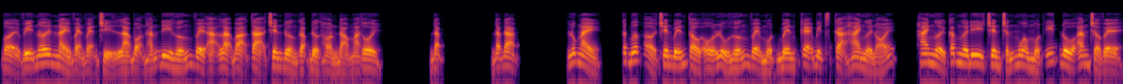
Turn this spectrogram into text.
bởi vì nơi này vẹn vẹn chỉ là bọn hắn đi hướng về ạ lạ bạ tạ trên đường gặp được hòn đảo mà thôi. Đạp, đạp đạp. Lúc này, cất bước ở trên bến tàu ổ lù hướng về một bên kẹ bịt cả hai người nói, hai người các ngươi đi trên trấn mua một ít đồ ăn trở về,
